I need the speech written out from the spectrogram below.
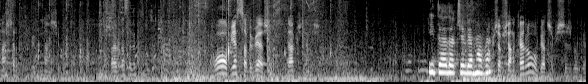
12 albo top 15. Ale w następnym... Ło, bierz sobie, wiesz. Dam ci, dam ci. Idę do ciebie, mowy. Lubisz owsiankę? Lubię, oczywiście, że lubię.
